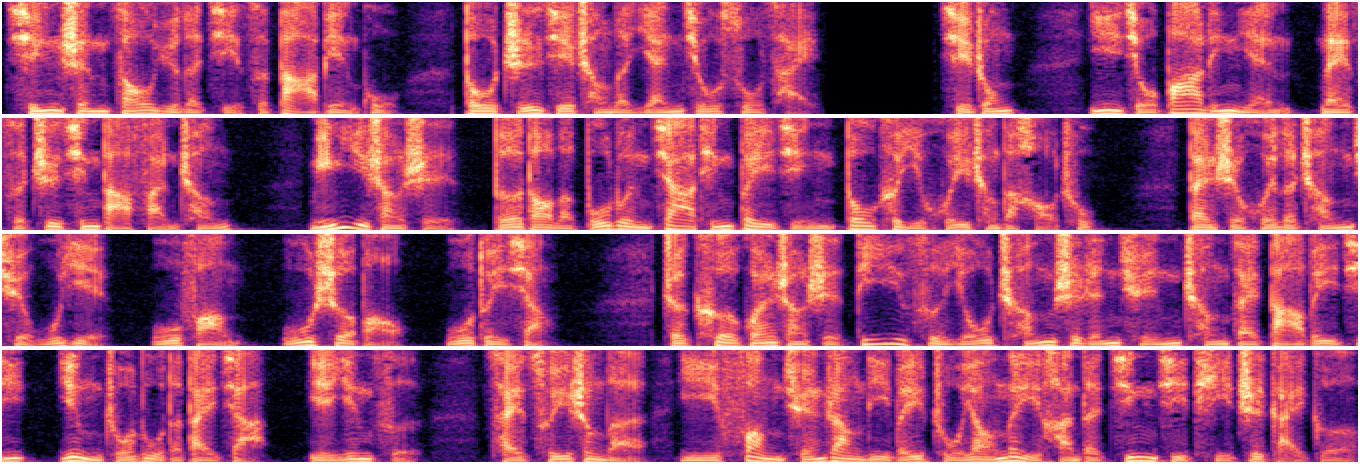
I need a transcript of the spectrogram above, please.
亲身遭遇了几次大变故，都直接成了研究素材。其中，一九八零年那次知青大返程，名义上是得到了不论家庭背景都可以回城的好处，但是回了城却无业。无房、无社保、无对象，这客观上是第一次由城市人群承载大危机硬着陆的代价，也因此才催生了以放权让利为主要内涵的经济体制改革。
